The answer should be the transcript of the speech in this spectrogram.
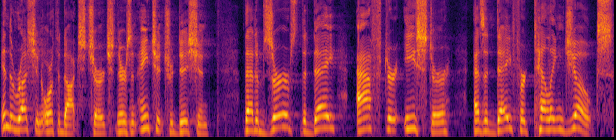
In the Russian Orthodox Church, there's an ancient tradition that observes the day after Easter as a day for telling jokes.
